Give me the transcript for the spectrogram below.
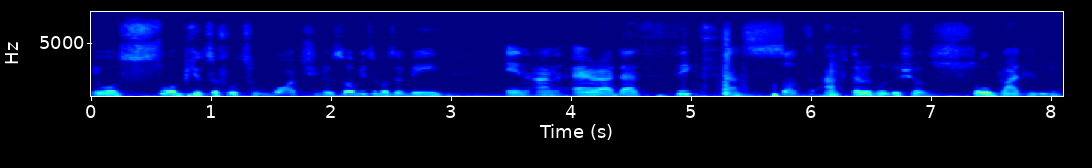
It was so beautiful to watch. You know, so beautiful to be in an era that seeks that sought after revolution so badly.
